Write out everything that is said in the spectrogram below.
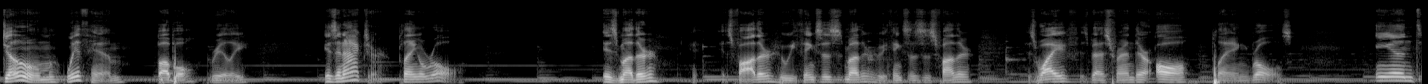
dome with him, bubble really, is an actor playing a role. His mother, his father, who he thinks is his mother, who he thinks is his father, his wife, his best friend, they're all playing roles. And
